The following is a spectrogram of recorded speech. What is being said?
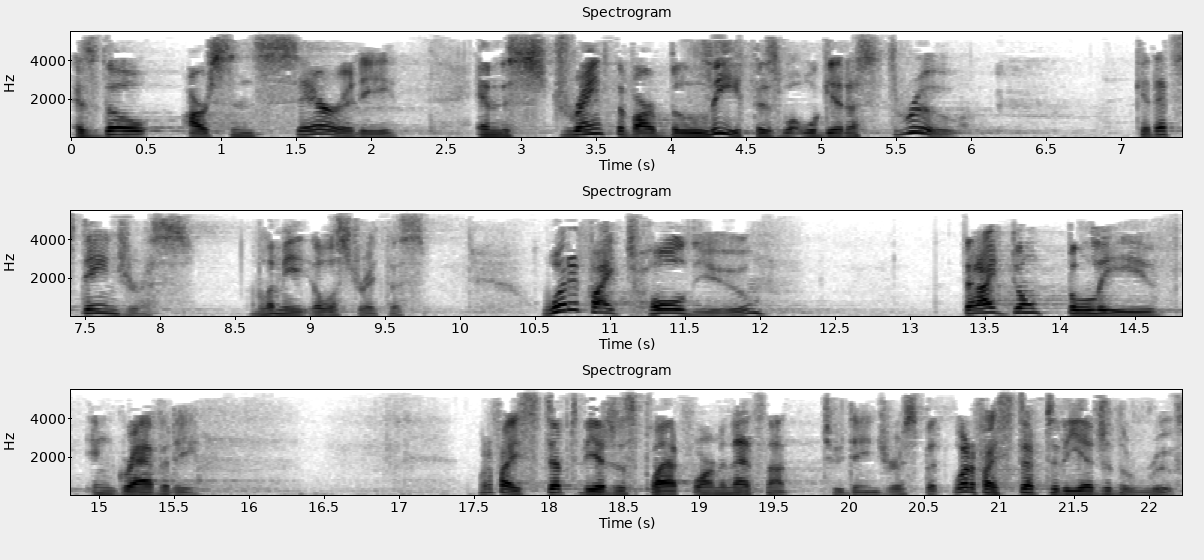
as though our sincerity and the strength of our belief is what will get us through. Okay, that's dangerous. Let me illustrate this. What if I told you that I don't believe in gravity? What if I stepped to the edge of this platform, and that's not too dangerous, but what if I stepped to the edge of the roof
